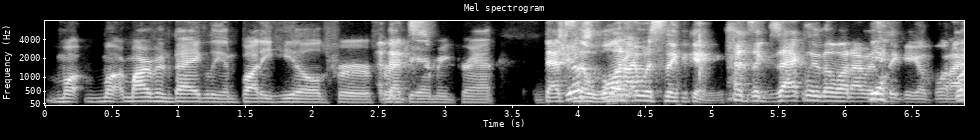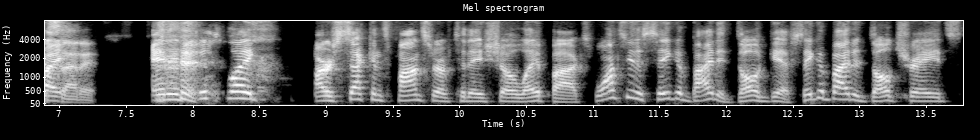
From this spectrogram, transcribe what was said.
Mar- Mar- Marvin Bagley and Buddy Hield for, for Jerami Grant. That's just the one I was thinking. That's exactly the one I was yeah, thinking of when right. I said it. and it's just like our second sponsor of today's show, Lightbox, wants you to say goodbye to dull gifts. Say goodbye to dull trades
